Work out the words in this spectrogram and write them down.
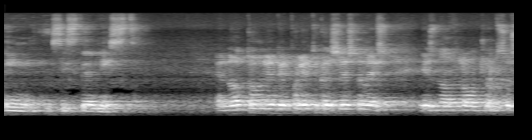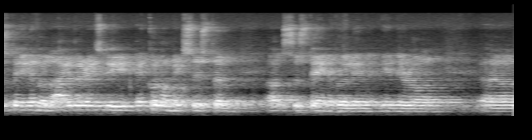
این سیستم نیست And not only the political system is, is not long-term sustainable, either is the economic system uh, sustainable in, in Iran. Uh,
